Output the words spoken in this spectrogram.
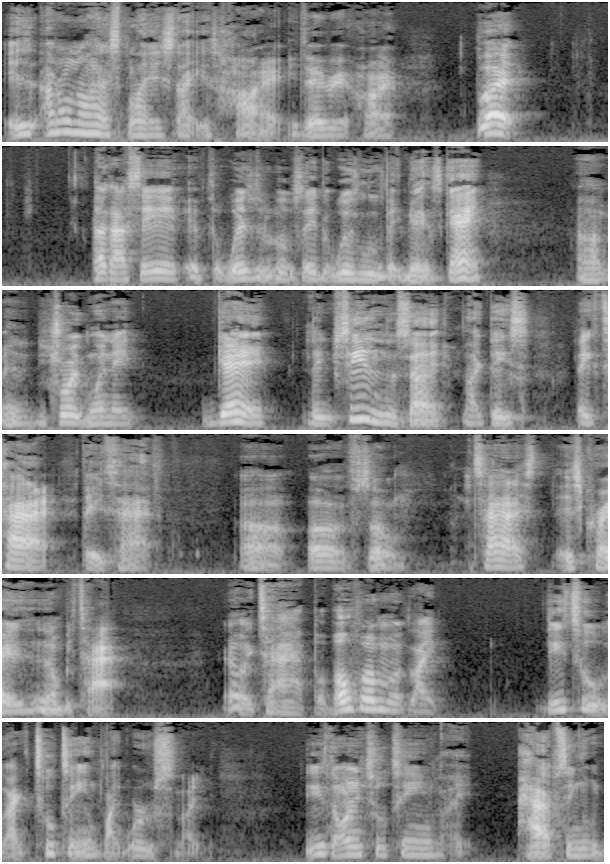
is I don't know how to explain it's like it's hard it's very, hard but like I said if the Wizards lose say the Wizards lose their next game um and Detroit win a game the season the same like they they tied they tied uh, of. So tied is crazy. It's gonna be tied. It'll be tied. But both of them are like these two like two teams like worse. Like these the only two teams like have single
